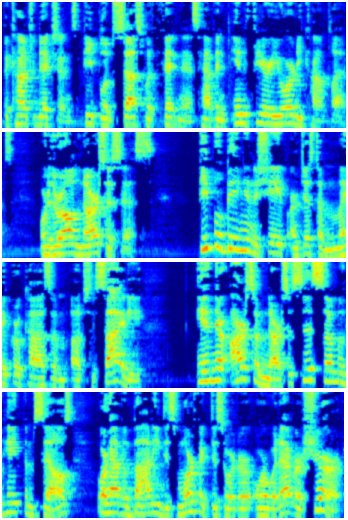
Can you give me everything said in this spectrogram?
the contradictions. People obsessed with fitness have an inferiority complex, or they're all narcissists. People being in the shape are just a microcosm of society, and there are some narcissists, some who hate themselves or have a body dysmorphic disorder or whatever. Sure.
